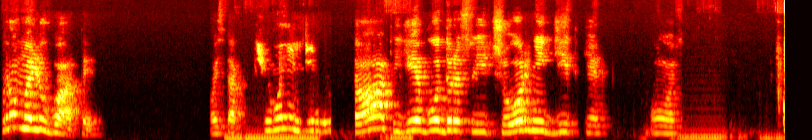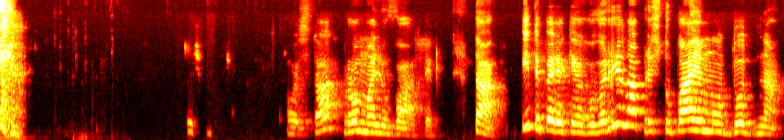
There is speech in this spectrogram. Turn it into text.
промалювати. Ось так. Чего не делаю? Так, є водорослі, чорні дітки. Ось. Ось так промалювати. Так, і тепер, як я говорила, приступаємо до дна.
